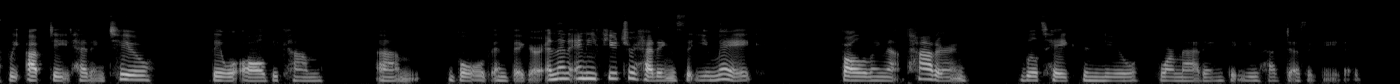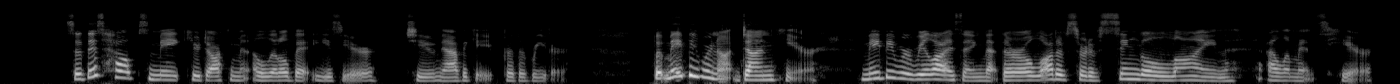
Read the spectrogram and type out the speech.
If we update heading 2, they will all become um, bold and bigger. And then any future headings that you make following that pattern will take the new formatting that you have designated. So this helps make your document a little bit easier to navigate for the reader. But maybe we're not done here. Maybe we're realizing that there are a lot of sort of single line elements here.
